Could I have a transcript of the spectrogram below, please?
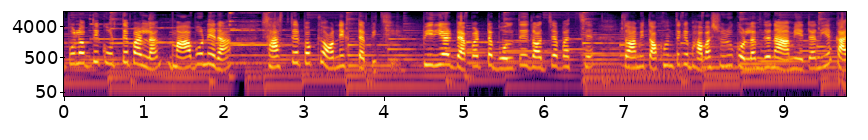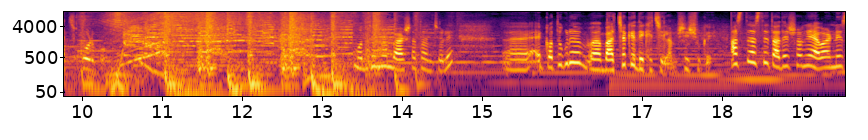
উপলব্ধি করতে পারলাম মা বোনেরা স্বাস্থ্যের পক্ষে অনেকটা পিছিয়ে। পিরিয়ড ব্যাপারটা বলতে লজ্জা পাচ্ছে। তো আমি তখন থেকে ভাবা শুরু করলাম যে না আমি এটা নিয়ে কাজ করব। মধ্যমগ্রাম বারাসাত অঞ্চলে কতগুলো বাচ্চাকে দেখেছিলাম শিশুকে। আস্তে আস্তে তাদের সঙ্গে অ্যাওয়ারনেস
